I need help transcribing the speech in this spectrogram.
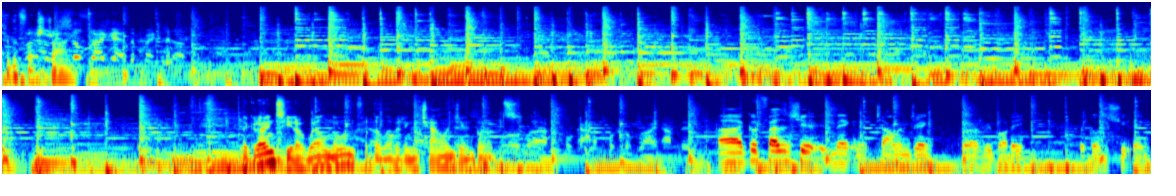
to the first drive. The grounds here are well known for delivering challenging birds. Uh, we'll kind of push up right handed. Good pheasant shoot is making it challenging for everybody, the gun shooting,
